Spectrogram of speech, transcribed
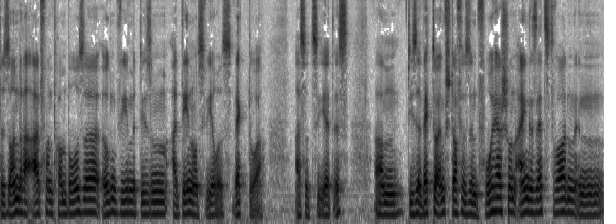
besondere Art von Thrombose irgendwie mit diesem Adenosvirus-Vektor assoziiert ist. Ähm, diese Vektorimpfstoffe sind vorher schon eingesetzt worden in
